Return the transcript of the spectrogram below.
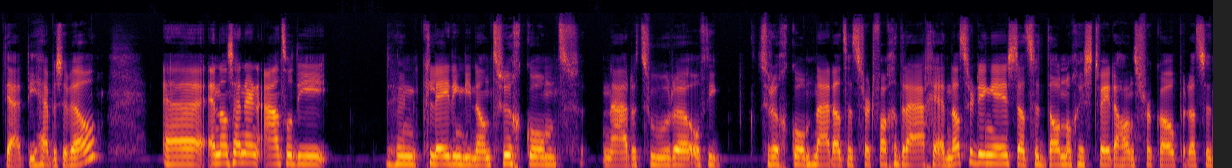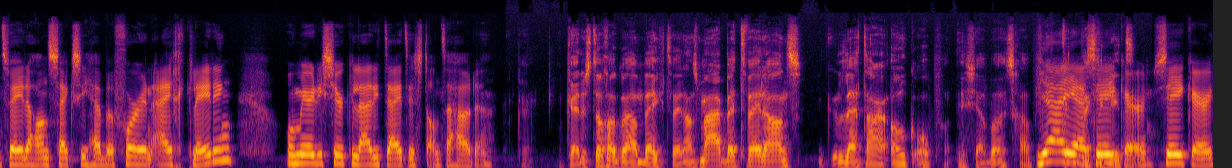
ja, die hebben ze wel. Uh, en dan zijn er een aantal die hun kleding die dan terugkomt na de toeren of die terugkomt nadat het soort van gedragen en dat soort dingen is, dat ze dan nog eens tweedehands verkopen. Dat ze een tweedehands sectie hebben voor hun eigen kleding om meer die circulariteit in stand te houden. Oké, dus toch ook wel een beetje tweedehands. Maar bij tweedehands, let daar ook op, is jouw boodschap. Ja, ja zeker. Zeker.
